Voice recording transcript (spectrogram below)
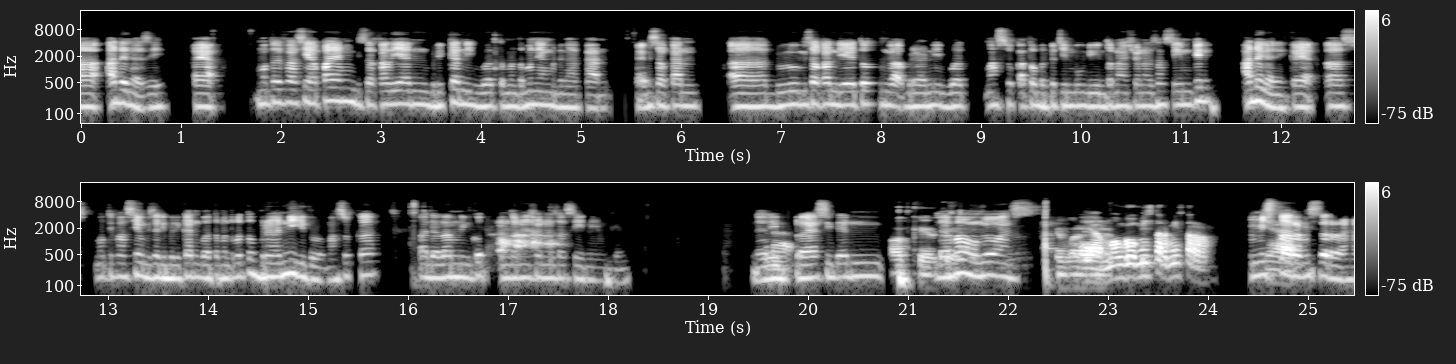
uh, ada nggak sih kayak motivasi apa yang bisa kalian berikan nih buat teman-teman yang mendengarkan? Kayak misalkan uh, dulu misalkan dia itu nggak berani buat masuk atau berkecimpung di internasionalisasi mungkin ada nggak nih kayak uh, motivasi yang bisa diberikan buat teman-teman tuh berani gitu loh masuk ke uh, dalam lingkup internasionalisasi ini mungkin dari nah. presiden Oke. Okay, okay. monggo mas. Ya monggo Mister Mister. Mister ya. Mister. Oke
